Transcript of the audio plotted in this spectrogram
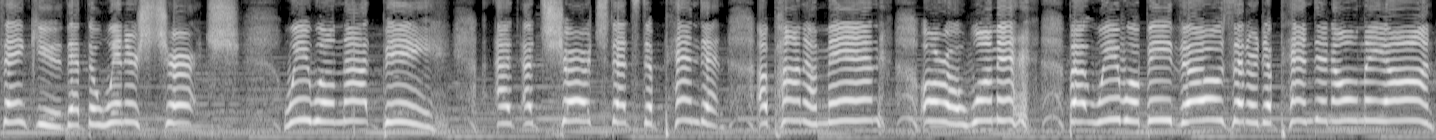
thank you that the Winners Church, we will not be a, a, church that's dependent upon a man or a woman, but we will be those that are dependent only on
